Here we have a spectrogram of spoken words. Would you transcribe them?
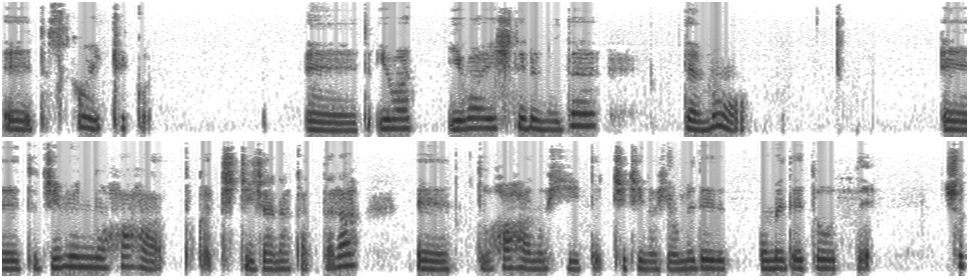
えっ、ー、と、すごい結構、えっ、ー、と、祝、祝いしてるので、でも、えっ、と、自分の母とか父じゃなかったら、えっ、と、母の日と父の日おめで、おめでとうって、ちょっ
